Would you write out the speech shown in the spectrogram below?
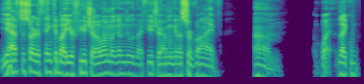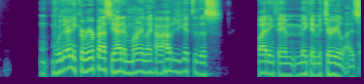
you have to sort of think about your future. Like, what am I gonna do with my future? How am I gonna survive? Um, what like were there any career paths you had in mind? Like, how how did you get to this fighting thing and make it materialize?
